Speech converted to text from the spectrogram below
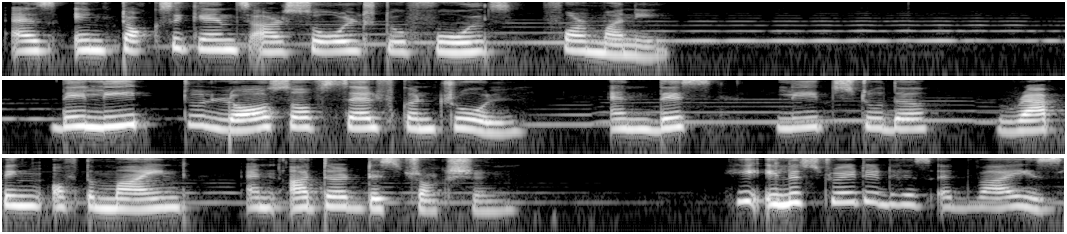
as intoxicants are sold to fools for money. They lead to loss of self control and this leads to the wrapping of the mind and utter destruction. He illustrated his advice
